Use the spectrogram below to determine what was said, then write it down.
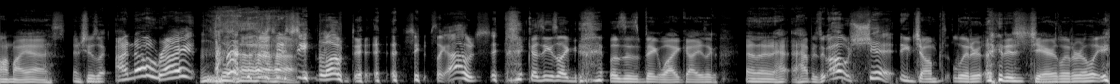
on my ass, and she was like, "I know, right?" she loved it. She was like, "Oh shit," because he's like was this big white guy. He's like, and then it ha- happens like, "Oh shit!" He jumped literally in his chair, literally.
